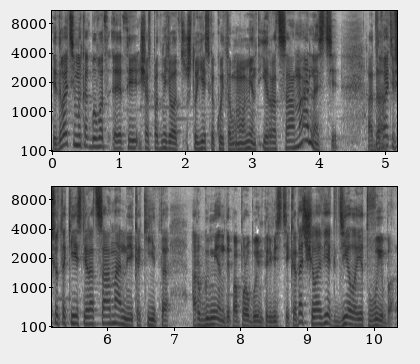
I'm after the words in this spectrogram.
И давайте мы как бы вот, э, ты сейчас подметил, что есть какой-то момент иррациональности, а давайте все-таки, если рациональные какие-то аргументы попробуем привести. Когда человек делает выбор,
